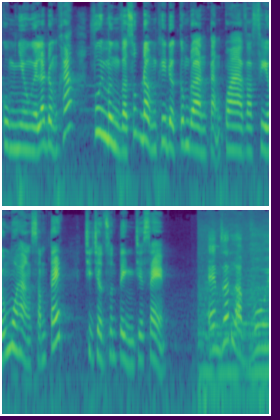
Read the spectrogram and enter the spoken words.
cùng nhiều người lao động khác vui mừng và xúc động khi được công đoàn tặng quà và phiếu mua hàng sắm Tết. Chị Trần Xuân Tình chia sẻ. Em rất là vui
